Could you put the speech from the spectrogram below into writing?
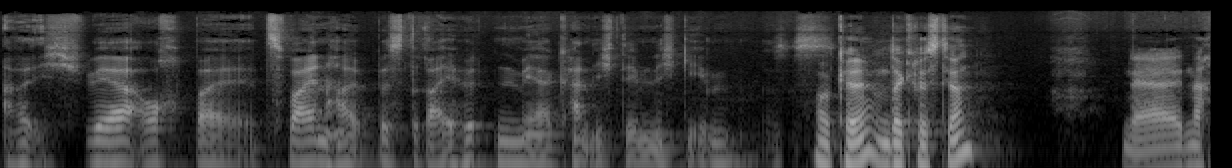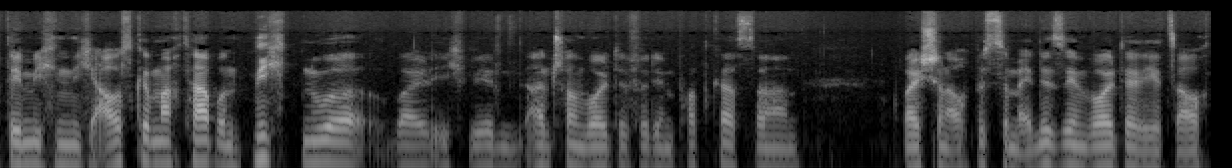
Aber ich wäre auch bei zweieinhalb bis drei Hütten mehr, kann ich dem nicht geben. Okay, und der Christian? Ja, nachdem ich ihn nicht ausgemacht habe und nicht nur, weil ich ihn anschauen wollte für den Podcast, sondern weil ich schon auch bis zum Ende sehen wollte, hätte ich jetzt auch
